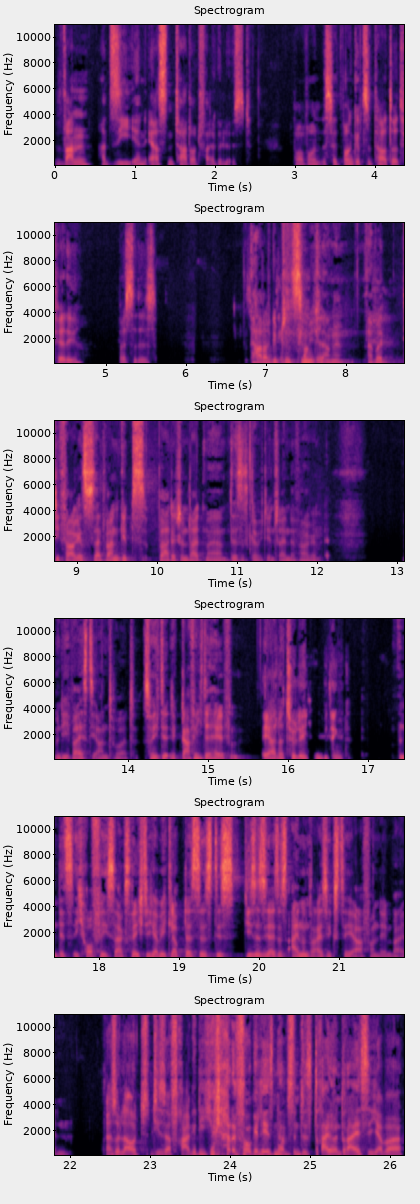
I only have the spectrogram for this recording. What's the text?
wann hat sie ihren ersten Tatortfall gelöst? Boah, wann, seit wann gibt es einen Tatort, Ferdi? Weißt du das? Tatort gibt es schon ziemlich lange. Aber die Frage ist, seit wann gibt es Bartic und Leitmeier? Das ist, glaube ich, die entscheidende Frage. Und ich weiß die Antwort. Soll ich, darf ich dir helfen? Ja, natürlich, unbedingt. Und jetzt, ich hoffe, ich sage es richtig, aber ich glaube, dass es das, dieses Jahr ist das 31. Jahr von den beiden. Also laut dieser Frage, die ich ja gerade vorgelesen habe, sind es 33, aber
